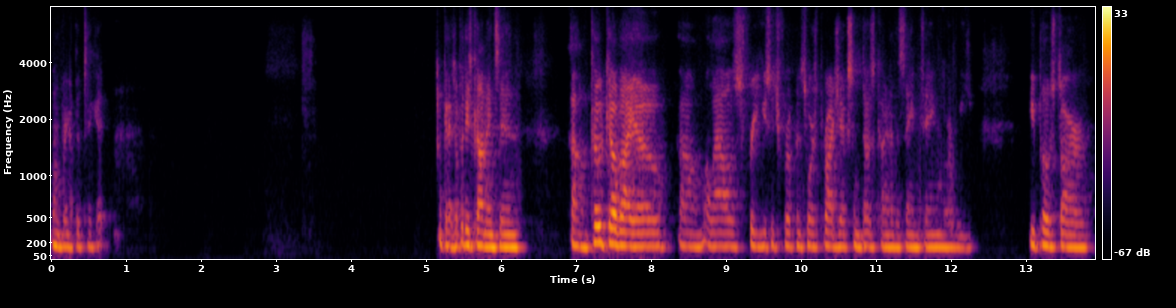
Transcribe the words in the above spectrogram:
gonna bring up the ticket. Okay, so put these comments in. Um, CodeCov.io um, allows free usage for open source projects and does kind of the same thing where we you post our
